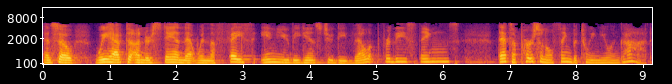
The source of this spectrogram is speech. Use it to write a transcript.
And so we have to understand that when the faith in you begins to develop for these things, that's a personal thing between you and God.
